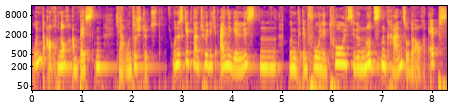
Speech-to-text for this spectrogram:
und auch noch am besten ja unterstützt. Und es gibt natürlich einige Listen und empfohlene Tools, die du nutzen kannst oder auch Apps,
